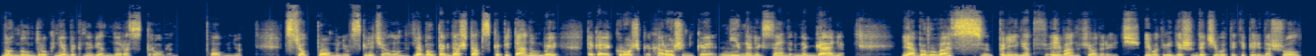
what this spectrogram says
но он был вдруг необыкновенно растроган. «Помню, «Все помню!» — вскричал он. «Я был тогда штабс-капитаном. Вы такая крошка, хорошенькая, Нина Александровна, Ганя. Я был у вас принят, Иван Федорович. И вот видишь, до чего ты теперь дошел?»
